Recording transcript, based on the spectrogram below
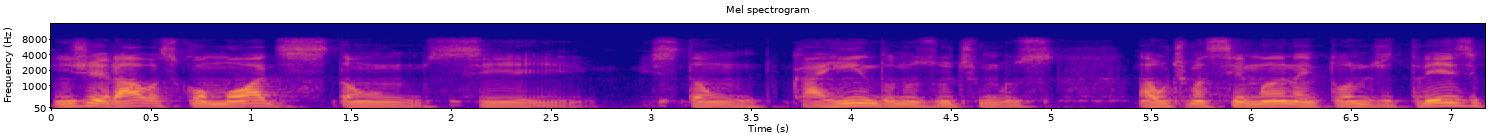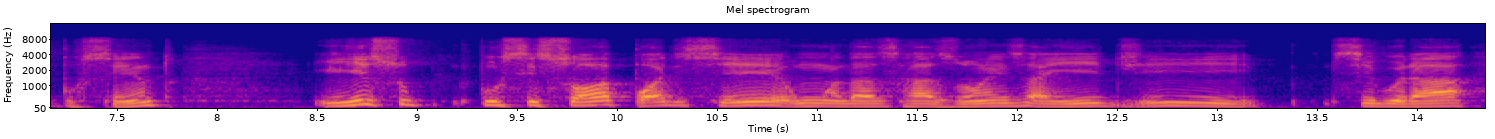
Em geral, as commodities estão se estão caindo nos últimos na última semana em torno de 13%. E isso por si só pode ser uma das razões aí de segurar,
